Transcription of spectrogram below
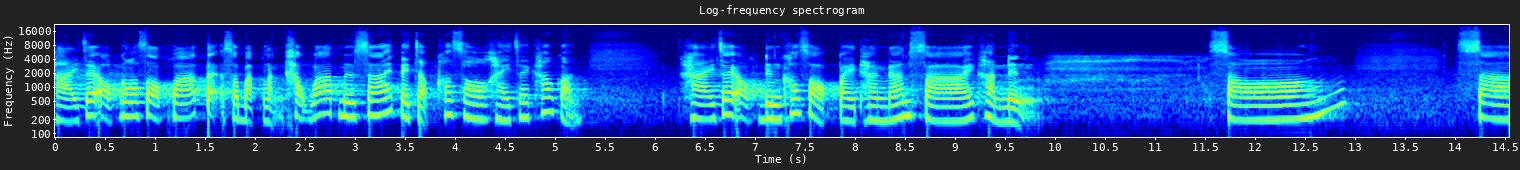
หายใจออกงอศอกขวา แตะสะบักหลังเข่าวาดมือซ้ายไปจับข้อศอกหายใจเข้าก่อน หายใจออกดึงข้อศอกไปทางด้านซ้ายค่ะหนึ่งสอง สา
